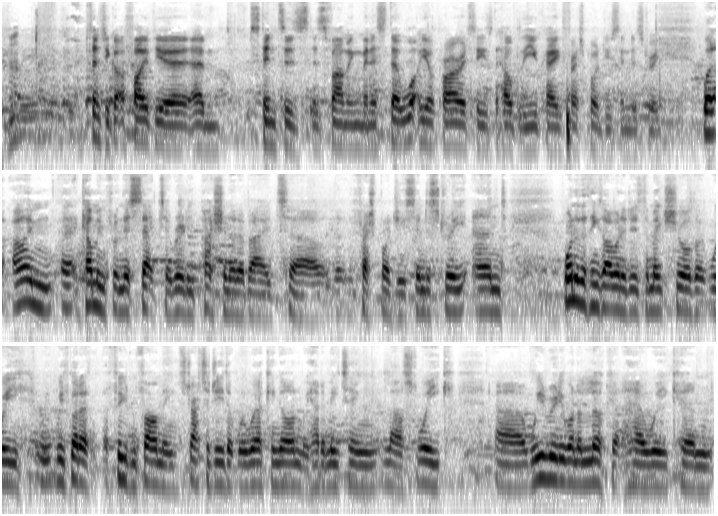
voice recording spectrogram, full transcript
Mm-hmm. Potentially got a five-year um, stint as, as, farming minister. What are your priorities to help the UK fresh produce industry? Well, I'm uh, coming from this sector, really passionate about uh, the fresh produce industry and one of the things I want to do is to make sure that we, we have got a, a, food and farming strategy that we're working on. We had a meeting last week. Uh, we really want to look at how we can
